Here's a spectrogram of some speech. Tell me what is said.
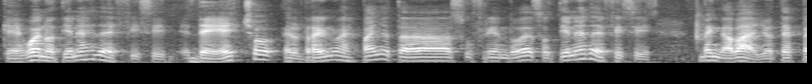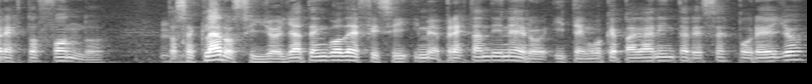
que es bueno, tienes déficit. De hecho, el Reino de España está sufriendo eso. Tienes déficit, venga, va, yo te presto fondos. Entonces, claro, si yo ya tengo déficit y me prestan dinero y tengo que pagar intereses por ello,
